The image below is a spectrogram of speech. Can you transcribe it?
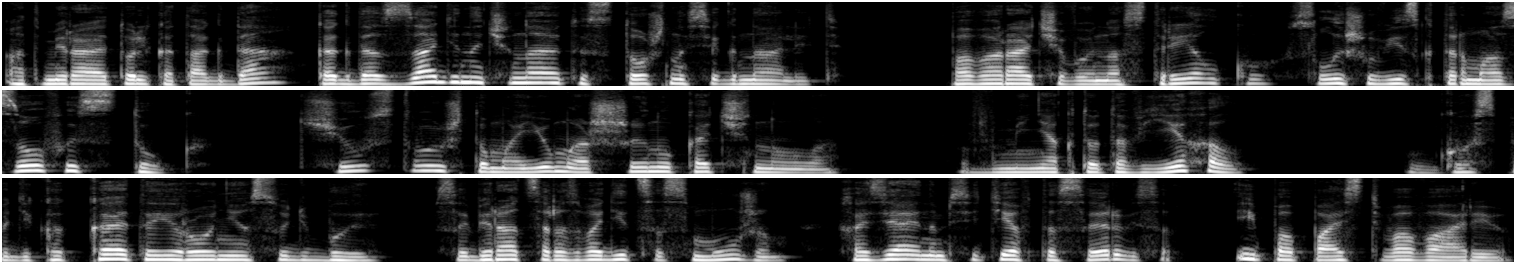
отмирая только тогда, когда сзади начинают истошно сигналить. Поворачиваю на стрелку, слышу визг тормозов и стук. Чувствую, что мою машину качнуло. В меня кто-то въехал? Господи, какая-то ирония судьбы. Собираться разводиться с мужем, хозяином сети автосервисов и попасть в аварию.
